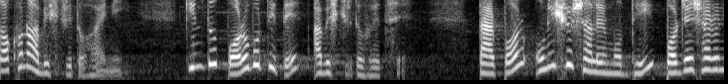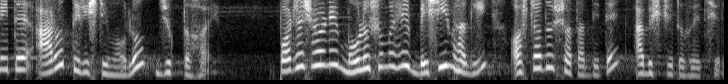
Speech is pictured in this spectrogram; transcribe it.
তখনও আবিষ্কৃত হয়নি, কিন্তু পরবর্তীতে আবিষ্কৃত হয়েছে। তারপর উনিশশো সালের মধ্যেই পর্যায় সারণীতে আরও তিরিশটি মৌল যুক্ত হয়। পর্যায় সারণীর মৌলসমূহের বেশিরভাগই অষ্টাদশ শতাব্দীতে আবিষ্কৃত হয়েছিল।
